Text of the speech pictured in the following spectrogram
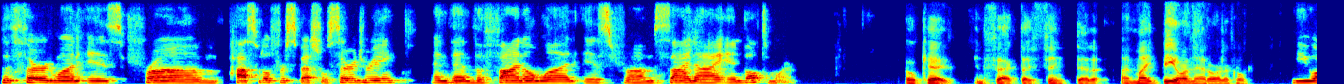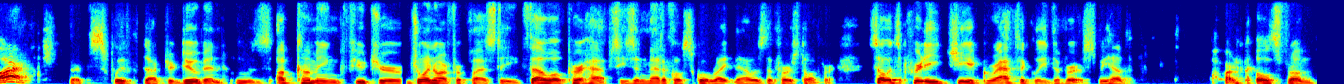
The third one is from Hospital for Special Surgery. And then the final one is from Sinai in Baltimore. Okay. In fact, I think that I might be on that article. You are. That's with Dr. Dubin, who's upcoming future joint arthroplasty fellow, perhaps. He's in medical school right now as the first offer. So it's pretty geographically diverse. We have articles from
